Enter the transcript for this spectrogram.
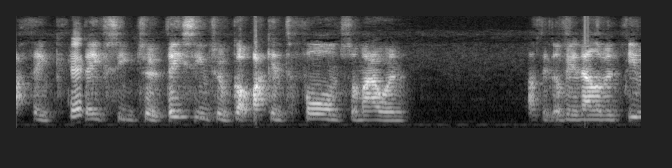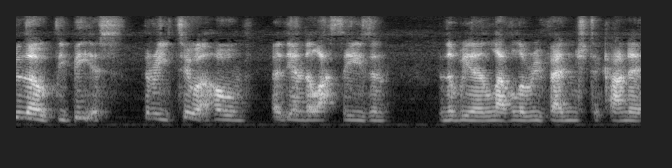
I think Okay. they've seemed to they seem to have got back into form somehow, and I think there'll be an element. Even though they beat us three two at home at the end of last season, and there'll be a level of revenge to kind of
